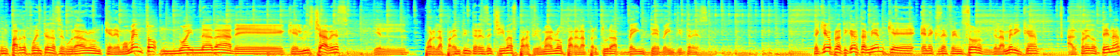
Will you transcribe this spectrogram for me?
un par de fuentes aseguraron que de momento no hay nada de que Luis Chávez y el por el aparente interés de Chivas para firmarlo para la apertura 2023. Te quiero platicar también que el exdefensor del América, Alfredo Tena,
